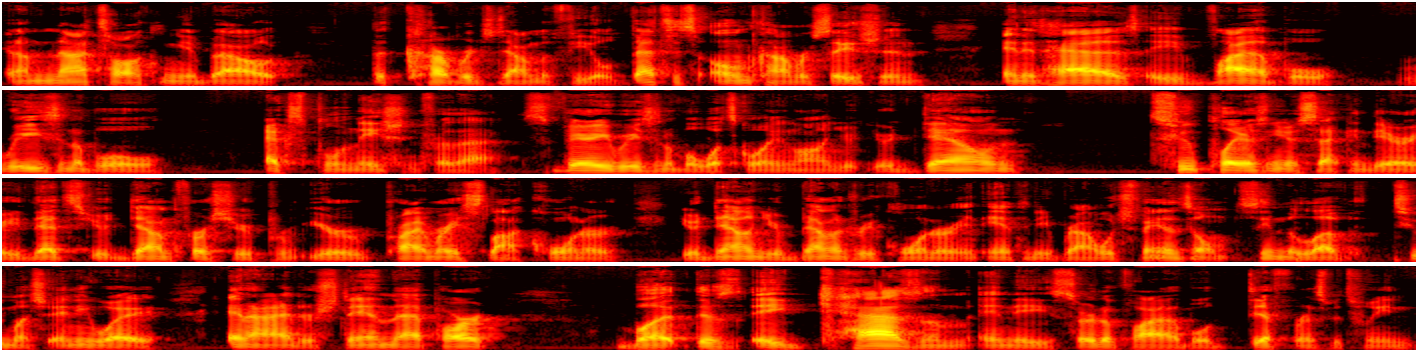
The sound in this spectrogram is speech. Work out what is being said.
And I'm not talking about the coverage down the field. That's its own conversation, and it has a viable, reasonable explanation for that. It's very reasonable what's going on. You're, you're down two players in your secondary. That's you're down first your your primary slot corner. You're down your boundary corner in Anthony Brown, which fans don't seem to love too much anyway, and I understand that part. But there's a chasm and a certifiable difference between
